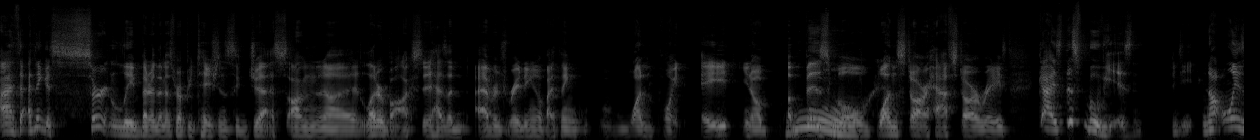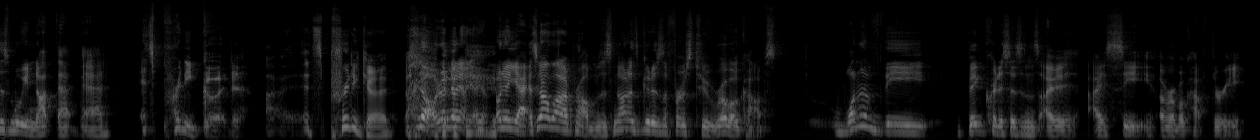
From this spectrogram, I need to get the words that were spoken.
I, th- I, think it's certainly better than its reputation suggests. On uh, Letterboxd, it has an average rating of I think 1.8. You know, abysmal Ooh. one star, half star ratings. Guys, this movie isn't. Not only is this movie not that bad, it's pretty good. It's pretty good. no, no, no, no. Oh no, yeah, it's got a lot of problems. It's not as good as the first two RoboCops one of the big criticisms I I see of RoboCop 3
